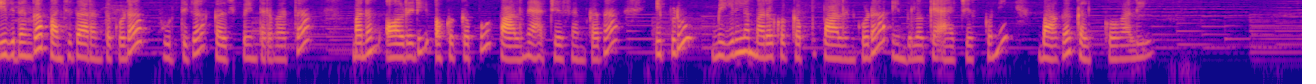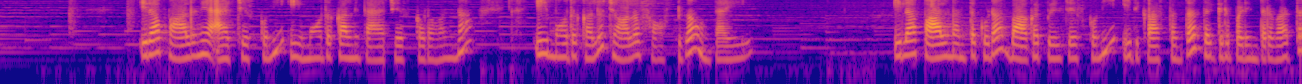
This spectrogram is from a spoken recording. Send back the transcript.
ఈ విధంగా పంచదార అంతా కూడా పూర్తిగా కలిసిపోయిన తర్వాత మనం ఆల్రెడీ ఒక కప్పు పాలను యాడ్ చేసాం కదా ఇప్పుడు మిగిలిన మరొక కప్పు పాలను కూడా ఇందులోకి యాడ్ చేసుకొని బాగా కలుపుకోవాలి. ఇలా పాలని యాడ్ చేసుకొని ఈ మోదకాలని తయారు చేసుకోవడం వలన ఈ మోదకాలు చాలా సాఫ్ట్గా ఉంటాయి. ఇలా పాలనంతా కూడా బాగా పీల్చేసుకొని ఇది కాస్తంత దగ్గర పడిన తర్వాత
